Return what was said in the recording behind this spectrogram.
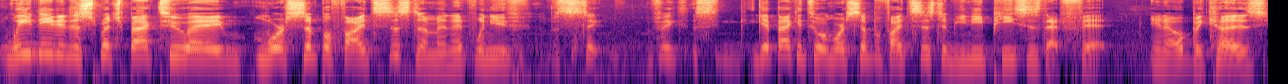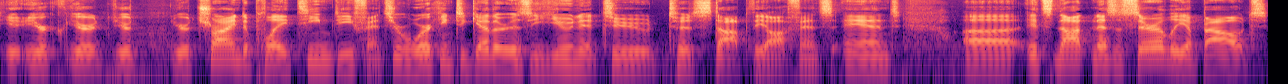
we needed to switch back to a more simplified system, and if when you get back into a more simplified system, you need pieces that fit. You know, because you- you're you're you're you're trying to play team defense. You're working together as a unit to to stop the offense, and uh, it's not necessarily about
